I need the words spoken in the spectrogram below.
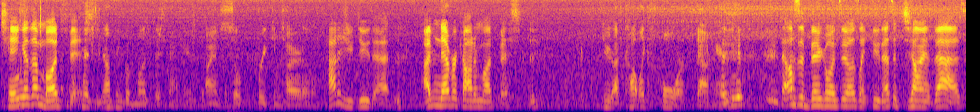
King of the mudfish. Catch nothing but mudfish down here. I am so freaking tired of them. How did you do that? I've never caught a mudfish. Dude, I've caught like four down here. that was a big one too. I was like, dude, that's a giant bass.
